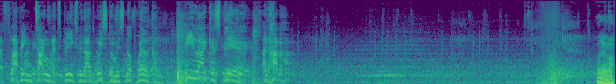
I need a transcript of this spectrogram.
A flapping tongue that speaks without wisdom is not welcome. Be like a spear and have a... Whatever.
